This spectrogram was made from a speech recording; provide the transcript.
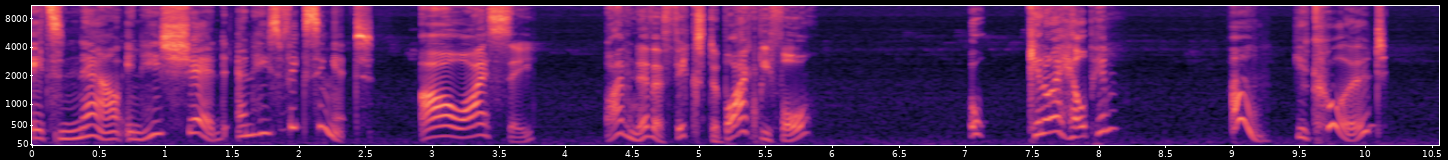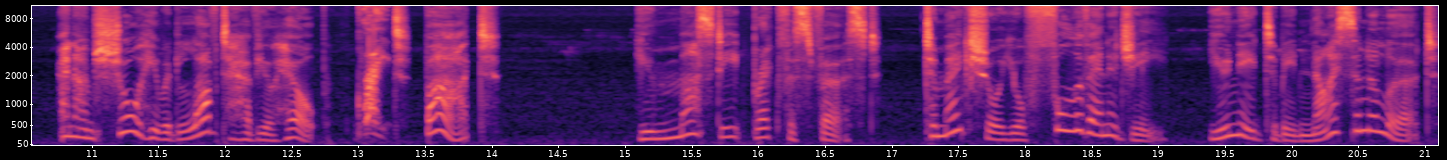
It's now in his shed and he's fixing it. Oh, I see. I've never fixed a bike before. Oh, can I help him? Oh, you could. And I'm sure he would love to have your help. Great. But you must eat breakfast first. To make sure you're full of energy, you need to be nice and alert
